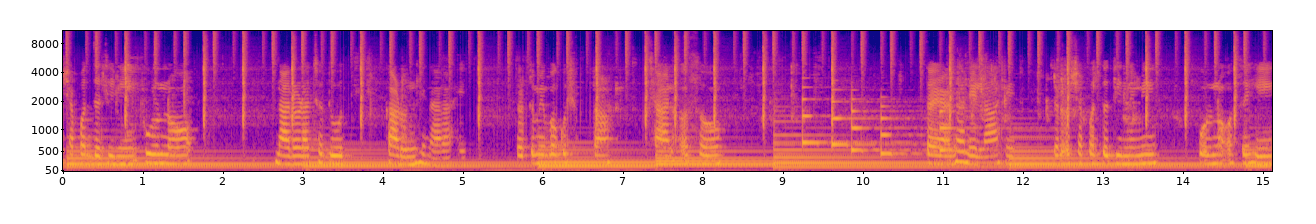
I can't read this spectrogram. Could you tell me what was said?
अशा पद्धतीने पूर्ण नारळाचं दूध काढून घेणार आहे तर तुम्ही बघू शकता छान असं तयार झालेलं आहे. तर अशा पद्धतीने मी पूर्ण असं हे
